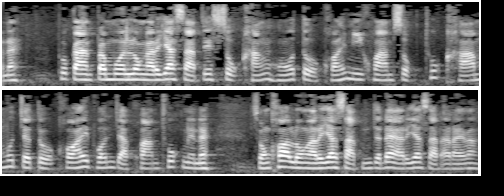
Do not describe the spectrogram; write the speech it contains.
นะผู้การประมวลลงอริยสัจที่สุขขังโหตุ ขอให้มีความสุขทุกขามุจตุขอให้พ้นจากความทุกข์เนี่ยนะสงข้อลงอริยสัจมันจะได้อริยสัจอะไรบ้าง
